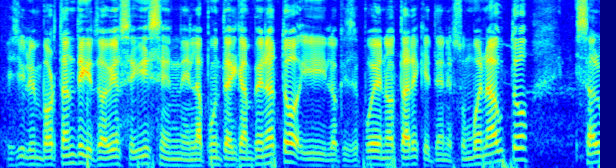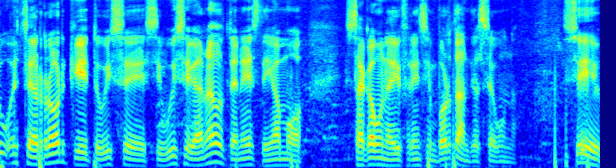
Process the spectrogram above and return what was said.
Es decir, lo importante es que todavía seguís en, en, la punta del campeonato y lo que se puede notar es que tenés un buen auto salvo este error que tuviese, si hubiese ganado, tenés, digamos, sacado una diferencia importante al segundo. Sí,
